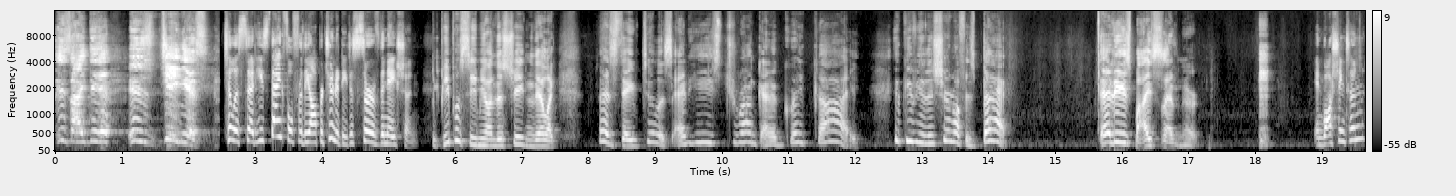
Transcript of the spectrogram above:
This idea is genius. Tillis said he's thankful for the opportunity to serve the nation. People see me on the street and they're like, that's Dave Tillis, and he's drunk and a great guy. He'll give you the shirt off his back. And he's my senator. In Washington,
